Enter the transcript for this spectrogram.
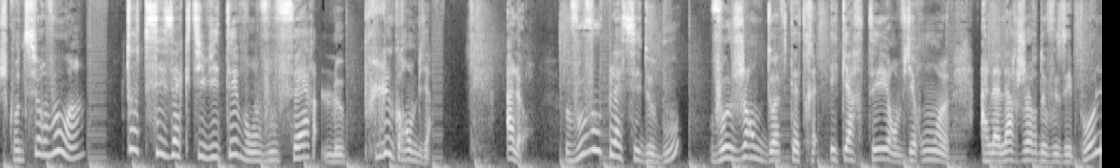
Je compte sur vous, hein. Toutes ces activités vont vous faire le plus grand bien. Alors, vous vous placez debout, vos jambes doivent être écartées environ euh, à la largeur de vos épaules,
